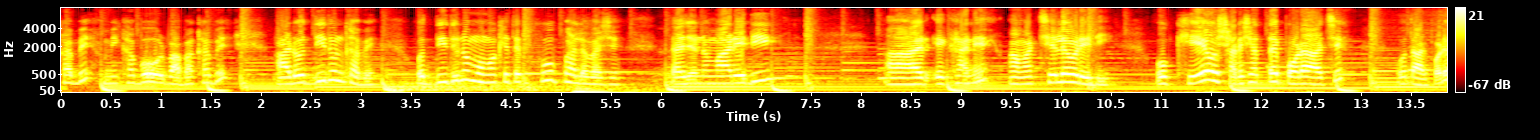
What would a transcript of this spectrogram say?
খাবে, আমি খাব, ওর বাবা খাবে, আর ওর দিদুন খাবে। ওর দিদুনও মোমো খেতে খুব ভালোবাসে, তাই জন্য মা রেডি আর এখানে আমার ছেলেও রেডি ও খেয়ে ও সাড়ে সাতটায় পড়া আছে, ও তারপরে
